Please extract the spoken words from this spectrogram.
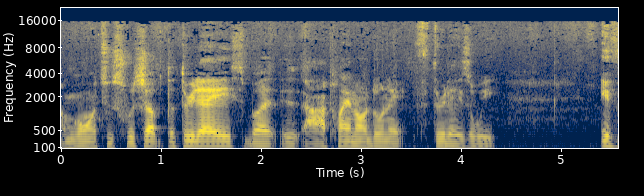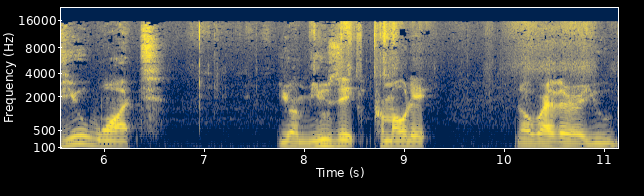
I'm going to switch up the three days, but I plan on doing it three days a week. If you want your music promoted, you know, whether you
